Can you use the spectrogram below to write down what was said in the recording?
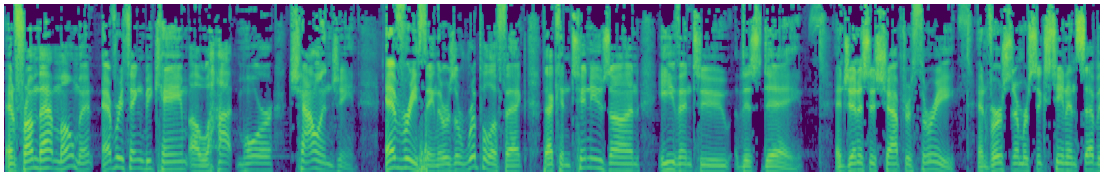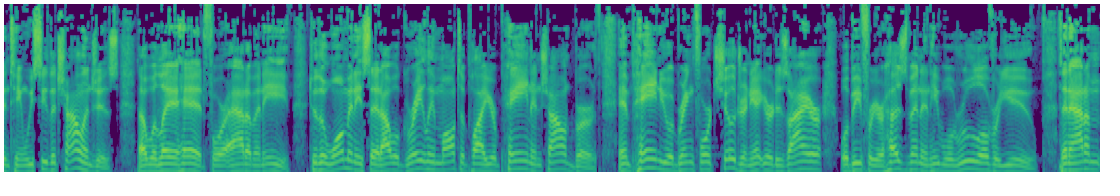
And from that moment, everything became a lot more challenging. Everything. There was a ripple effect that continues on even to this day. In Genesis chapter 3 and verse number 16 and 17, we see the challenges that would lay ahead for Adam and Eve. To the woman, he said, I will greatly multiply your pain in childbirth. In pain, you will bring forth children, yet your desire will be for your husband, and he will rule over you. Then, Adam,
